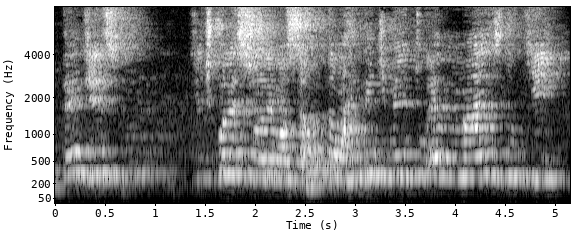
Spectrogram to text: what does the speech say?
Entende isso? A gente coleciona emoção. Então, arrependimento é mais do que,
